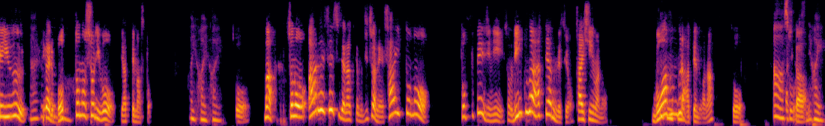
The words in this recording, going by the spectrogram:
っていう、いわゆるボットの処理をやってますと。はいはいはい。そう。まあ、その RSS じゃなくても、実はね、サイトのトップページに、そのリンクが貼ってあるんですよ。最新話の。5話分ぐらい貼ってんのかな、そう。ああ、そうですね。はい。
